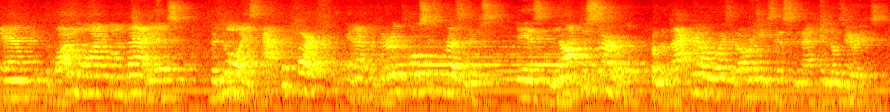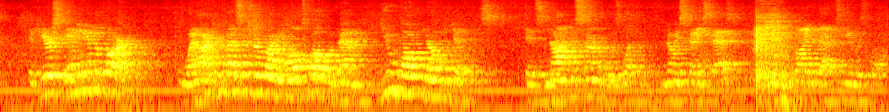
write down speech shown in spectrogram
and the bottom line on that is the noise at the park and at the very closest residence is not discernible from the background noise that already exists in that, in those areas. If you're standing in the park, when our compressors are running, all 12 of them, you won't know the difference. It's not discernible is what the noise study says. We provided that to you as well.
